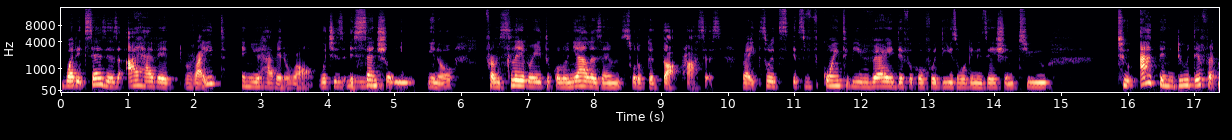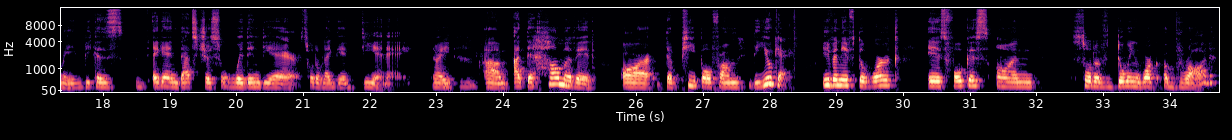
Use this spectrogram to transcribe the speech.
what it says is I have it right and you have it wrong, which is mm-hmm. essentially, you know, from slavery to colonialism, sort of the thought process, right? So it's it's going to be very difficult for these organizations to to act and do differently because again that's just within their sort of like their dna right mm-hmm. um, at the helm of it are the people from the uk even if the work is focused on sort of doing work abroad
